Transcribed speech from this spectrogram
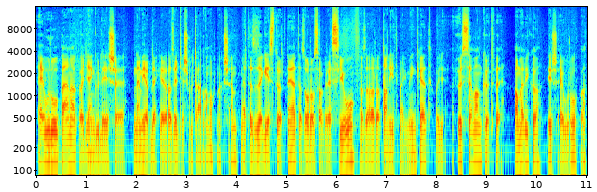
Európának a gyengülése nem érdeke az Egyesült Államoknak sem, mert ez az egész történet, az orosz agresszió, az arra tanít meg minket, hogy össze van kötve Amerika és Európa.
